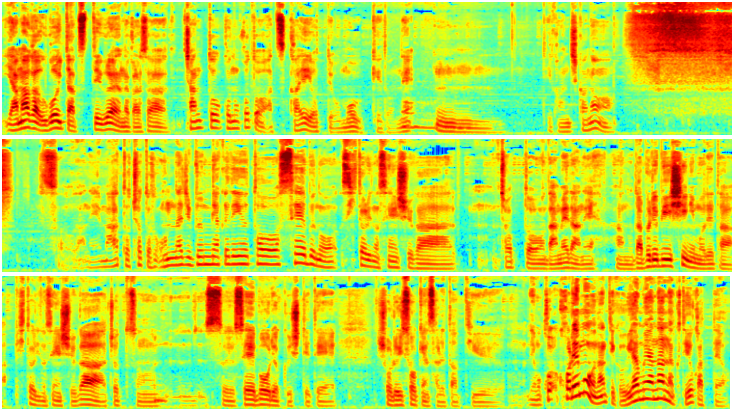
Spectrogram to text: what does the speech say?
山が動いたっつってるぐらいなんだからさ、ちゃんとこのことを扱えよって思うけどね。うん、っていう感じかな。そうだね。まあ、あとちょっと同じ文脈で言うと、西武の一人の選手が、ちょっとダメだね。あの、WBC にも出た一人の選手が、ちょっとその、そういう性暴力してて、書類送検されたっていう。でもこ、これも、なんていうか、うやむやになんなくてよかったよ。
